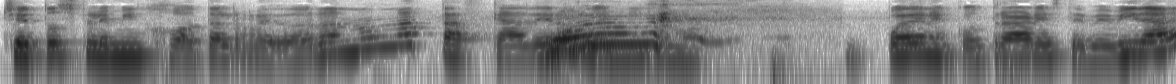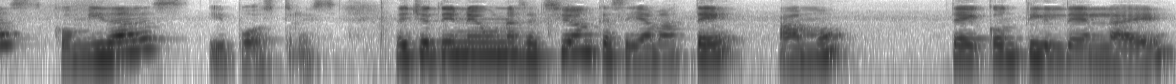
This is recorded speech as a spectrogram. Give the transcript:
chetos Fleming Hot alrededor, eran un atascadero What? buenísimo. Pueden encontrar este bebidas, comidas y postres. De hecho tiene una sección que se llama té, amo, té con tilde en la e,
